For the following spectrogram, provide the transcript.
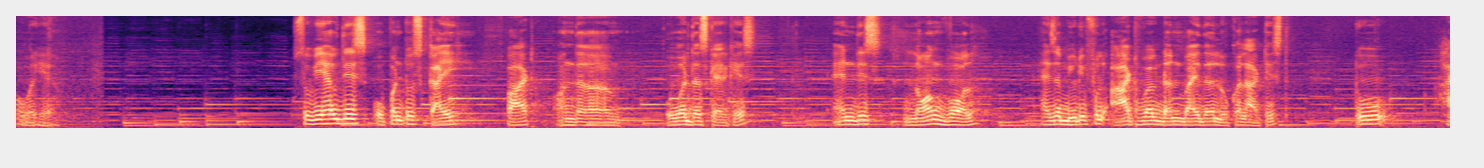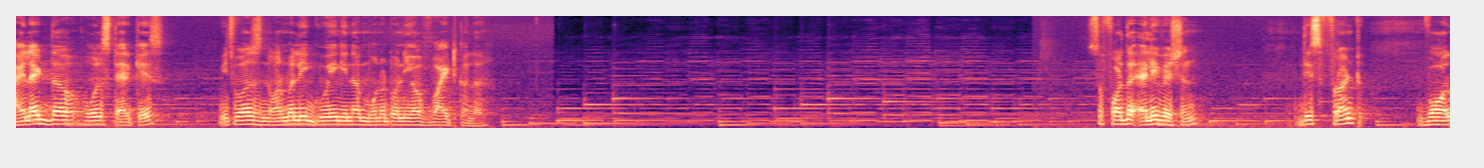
over here. So we have this open to sky part on the over the staircase. And this long wall has a beautiful artwork done by the local artist to highlight the whole staircase which was normally going in a monotony of white color So for the elevation, this front wall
